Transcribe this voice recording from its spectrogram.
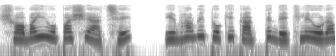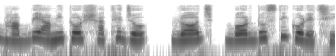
সবাই ওপাশে আছে। এভাবে তোকে কাঁদতে দেখলে ওরা ভাববে আমি তোর সাথে জো রজ, বরদস্তি করেছি।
